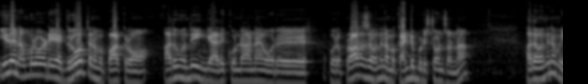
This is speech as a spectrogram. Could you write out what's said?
இதை நம்மளுடைய க்ரோத்தை நம்ம பார்க்குறோம். அதுவும் வந்து இங்கே அதுக்கு உண்டான ஒரு ஒரு ப்ராசஸை வந்து நம்ம கண்டுபிடிச்சிட்டோன்னு சொன்னால் அதை வந்து நம்ம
